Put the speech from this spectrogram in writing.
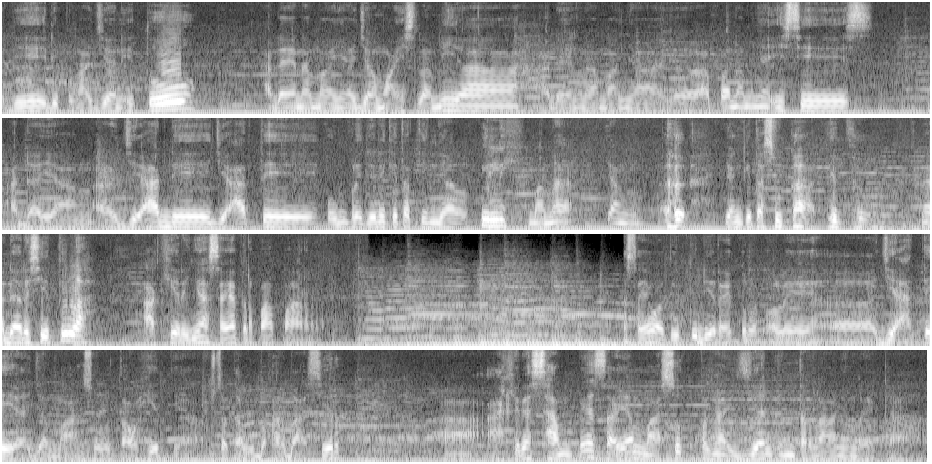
Jadi di pengajian itu ada yang namanya jamaah Islamiyah, ada yang namanya ya, apa namanya ISIS, ada yang uh, JAD, JAT, komplit. Jadi kita tinggal pilih mana yang yang kita suka gitu. Nah dari situlah akhirnya saya terpapar saya waktu itu direkrut oleh uh, eh, JAT ya, Jamaah Ansur Tauhid ya, Ustadz Abu Bakar Basir. Uh, akhirnya sampai saya masuk pengajian internalnya mereka.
